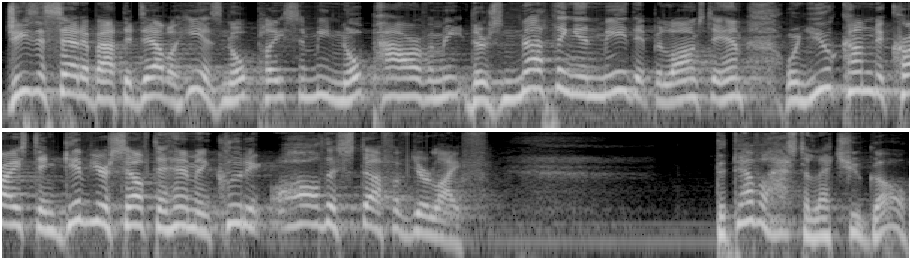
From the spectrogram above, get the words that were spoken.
Jesus said about the devil, He has no place in me, no power over me. There's nothing in me that belongs to Him. When you come to Christ and give yourself to Him, including all the stuff of your life, the devil has to let you go.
